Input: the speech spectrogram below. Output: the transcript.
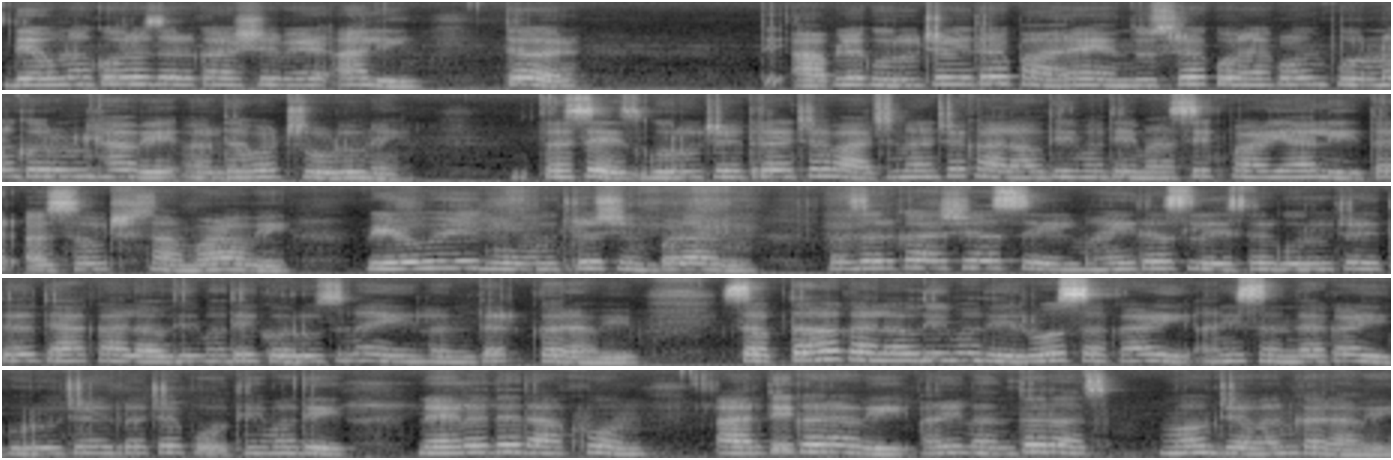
देवनकोर जर का अशी वेळ आली तर आपले गुरुचरित्र पारायण दुसऱ्या कोणाकडून पूर्ण करून घ्यावे अर्धवट सोडू नये. तसेच गुरुचरित्राच्या वाचनाच्या कालावधीमध्ये मासिक पाळी आली तर असौच सांभाळावे वेळोवेळी गोमूत्र शिंपडावे. पण जर का असे असेल माहीत असलेस तर गुरुचरित्र त्या कालावधीमध्ये करूच नाही नंतर करावे. सप्ताह कालावधीमध्ये रोज सकाळी आणि संध्याकाळी गुरुचरित्राच्या पोथीमध्ये नैवेद्य दाखवून आरती करावी आणि नंतरच मग जेवण करावे.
